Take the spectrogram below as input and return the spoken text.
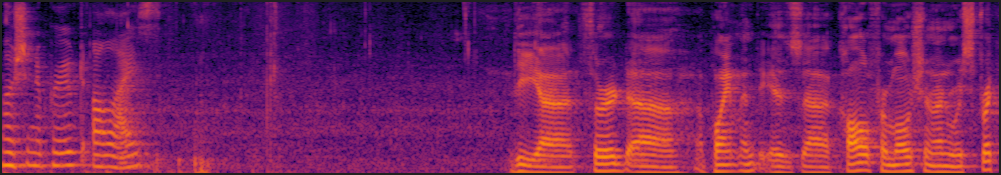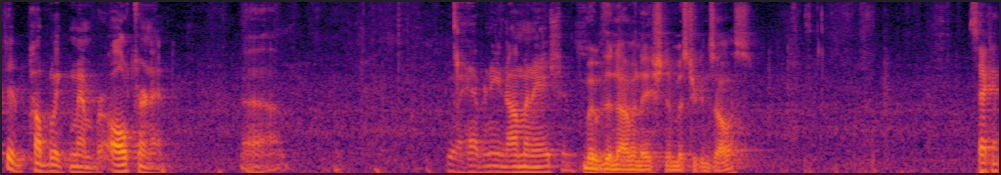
Motion approved, all ayes. The uh, third uh, appointment is uh, call for motion on restricted public member, alternate. Uh, Do I have any nominations? Move the nomination of Mr. Gonzalez. Second.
